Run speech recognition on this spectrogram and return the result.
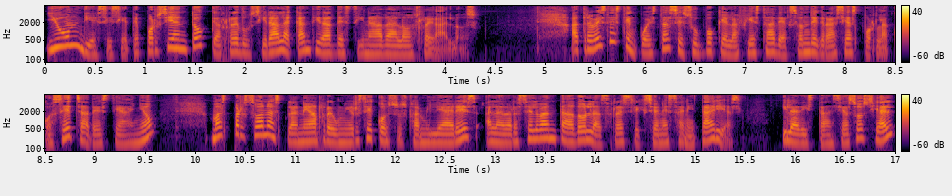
y un 17% que reducirá la cantidad destinada a los regalos. A través de esta encuesta se supo que la fiesta de acción de gracias por la cosecha de este año, más personas planean reunirse con sus familiares al haberse levantado las restricciones sanitarias y la distancia social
